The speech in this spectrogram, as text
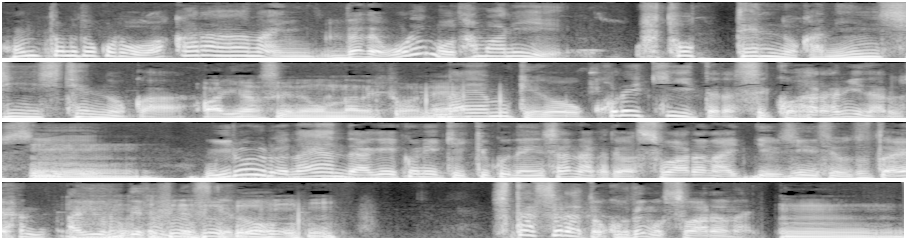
本当のところ分からないんだって俺もたまに、太ってんのか妊娠してんのか、ありますよね、女の人はね。悩むけど、これ聞いたらセクハラになるし、うん。いろいろ悩んであげくに結局電車の中では座らないっていう人生をずっと歩ん歩んでるんですけど、ひたすらどこでも座らない。うん。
